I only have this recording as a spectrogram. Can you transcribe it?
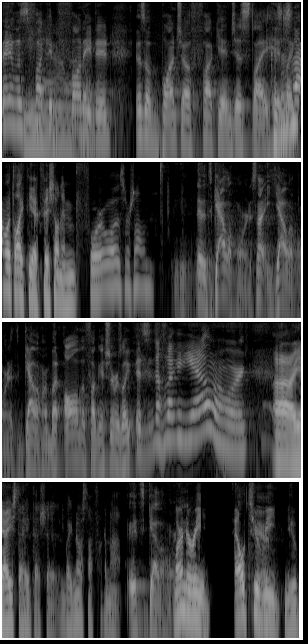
Man, it was fucking funny, dude. It was a bunch of fucking just like, Because isn't like that what like the official name for it was or something? no, it's Gjallarhorn. It's not Yellowhorn. It's Gjallarhorn. But all the fucking streamers like it's the fucking Yellowhorn. Oh yeah, I used to hate that shit. Like, no, it's not fucking not. It's Gjallarhorn. Learn to read. L two Yeah. read, noob.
